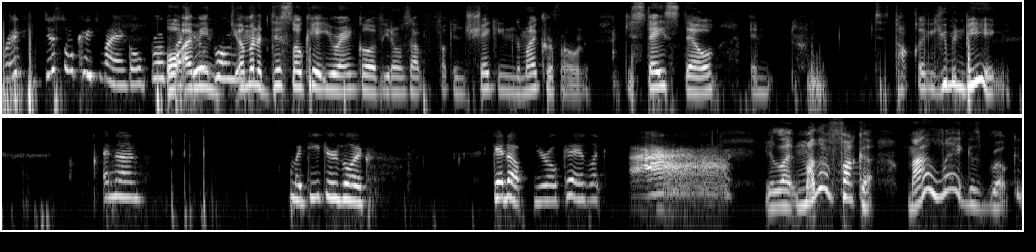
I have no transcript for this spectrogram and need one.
breaks, dislocates my ankle, broke Well, my I mean. I'm gonna dislocate your ankle if you don't stop fucking shaking the microphone. Just stay still and just talk like a human being. And then my teacher's like, "Get up, you're okay." It's like, ah. You're like, motherfucker, my leg is broken.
